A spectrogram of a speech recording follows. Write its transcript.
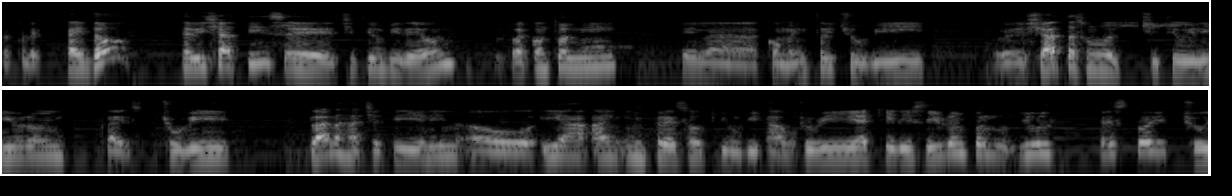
la kolekto. Kaj do, Se vi ŝatis eh, ĉi tiun videon, rakontu al ni en la komentoj ĉu vi eh, ŝatas unu el ĉi tiuj librojn kaj ĉu vi planas aĉeti ilin aŭ ia ajn impreso kiun vi havas. Ĉu vi akiris librojn por julfestoj? Ĉu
